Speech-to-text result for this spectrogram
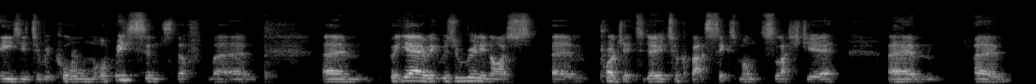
easier to recall more recent stuff. But, um, um, but yeah, it was a really nice um, project to do. It took about six months last year. Um, um,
